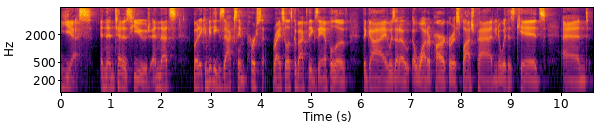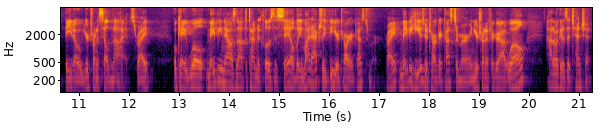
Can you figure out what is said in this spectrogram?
Yes. And then 10 is huge. And that's, but it can be the exact same person, right? So let's go back to the example of the guy who's at a, a, water park or a splash pad, you know, with his kids, and, you know, you're trying to sell knives, right? Okay, well, maybe now is not the time to close the sale, but he might actually be your target customer, right? Maybe he is your target customer and you're trying to figure out, well, how do I get his attention?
